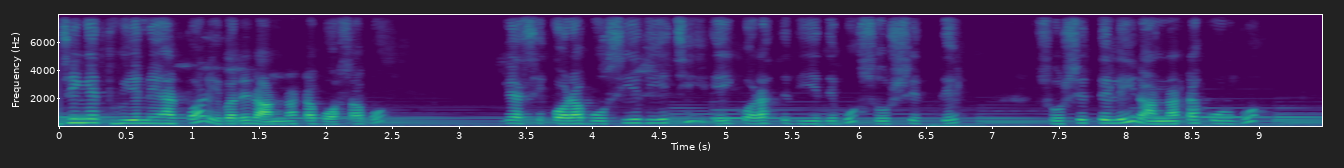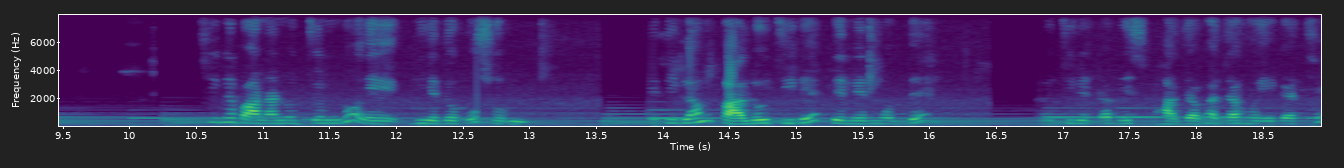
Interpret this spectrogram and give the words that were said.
ঝিঙে ধুয়ে নেওয়ার পর এবারে রান্নাটা বসাবো। গ্যাসে কড়া বসিয়ে দিয়েছি। এই কড়াতে দিয়ে দেব সর্ষের তেল। সর্ষের তেলেই রান্নাটা করব। ঝিঙে বানানোর জন্য এ দিয়ে দেবো দিলাম কালো জিরে তেলের মধ্যে। কালো জিরেটা বেশ ভাজা ভাজা হয়ে গেছে।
